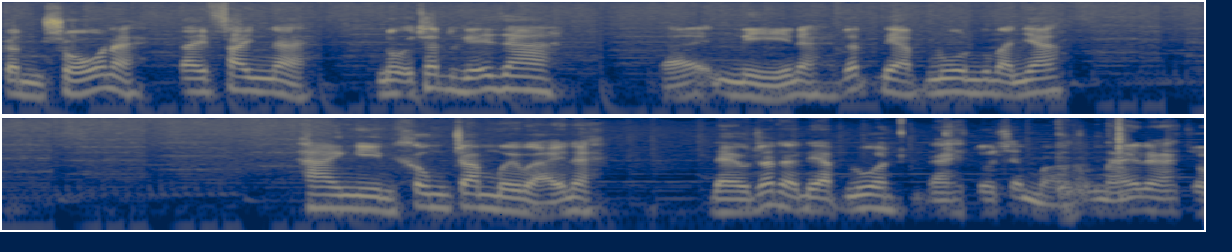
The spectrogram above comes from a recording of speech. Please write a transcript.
cần số này tay phanh này nội thất ghế da. Đấy nỉ này rất đẹp luôn các bạn nhé 2017 này đều rất là đẹp luôn. Đây tôi sẽ mở cái máy ra cho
